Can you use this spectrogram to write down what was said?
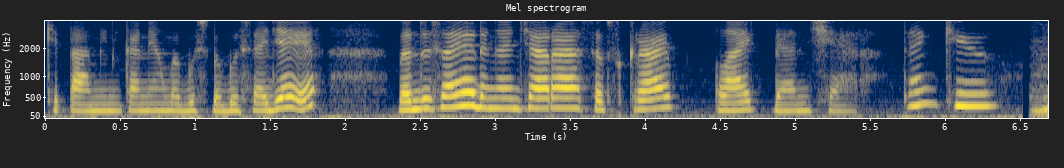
kita aminkan yang bagus-bagus saja ya. Bantu saya dengan cara subscribe like dan share. Thank you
